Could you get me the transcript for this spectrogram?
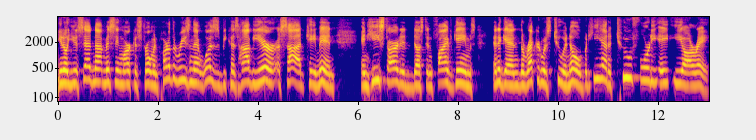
You know, you said not missing Marcus Stroman. Part of the reason that was is because Javier Assad came in and he started Dustin five games. And again, the record was 2 and 0, but he had a 248 ERA.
